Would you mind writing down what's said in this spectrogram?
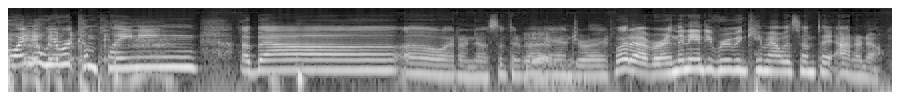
I know we were complaining about oh, I don't know, something about Android, whatever. And then Andy Rubin came out with something. I don't know.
